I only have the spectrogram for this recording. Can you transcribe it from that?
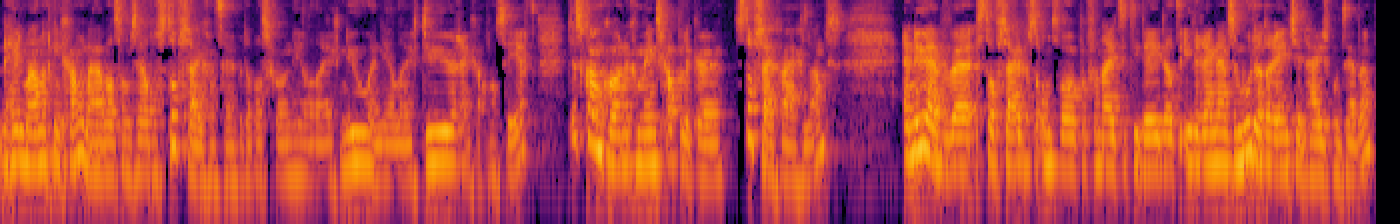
helemaal nog niet gangbaar was om zelf een stofzuiger te hebben. Dat was gewoon heel erg nieuw en heel erg duur en geavanceerd. Dus kwam gewoon een gemeenschappelijke stofzuigwagen langs. En nu hebben we stofzuigers ontworpen vanuit het idee dat iedereen en zijn moeder er eentje in huis moet hebben.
